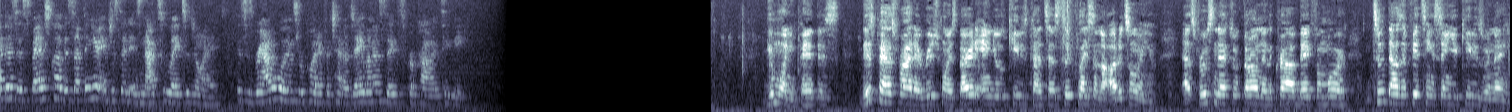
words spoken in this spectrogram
Panthers, if Spanish Club is something you're interested in, it's not too late to join. This is Brianna Williams reporting for Channel J106 for Prowler TV. Good morning, Panthers. This past Friday, Ridgepoint's third annual Cuties contest took place in the auditorium. As fruit snacks were thrown and the crowd begged for more, the 2015 Senior Cuties were named.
